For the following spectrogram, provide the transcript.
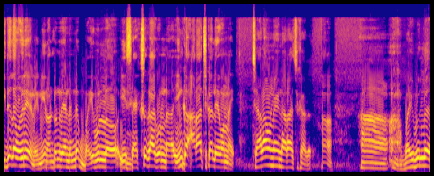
ఇది ఇలా వదిలేయండి. నేను అంటున్నది ఏంటంటే బైబిల్లో ఈ సెక్స్ కాకుండా ఇంకా అరాచకాలు ఏమున్నాయి? చాలా ఉన్నాయండి అరాచకాలు. బైబిల్లో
